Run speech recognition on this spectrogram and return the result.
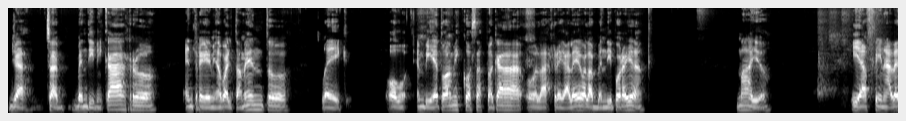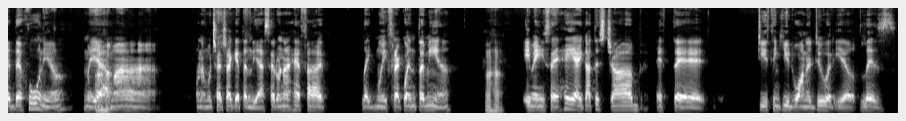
Ya, o sea, vendí mi carro, entregué mi apartamento, like, o envié todas mis cosas para acá, o las regalé o las vendí por allá. Mayo. Y a finales de junio me Ajá. llama una muchacha que tendía a ser una jefa like, muy frecuente mía Ajá. Y me dice, hey, I got this job, este, do you think you'd want to do it? Y yo, Liz,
